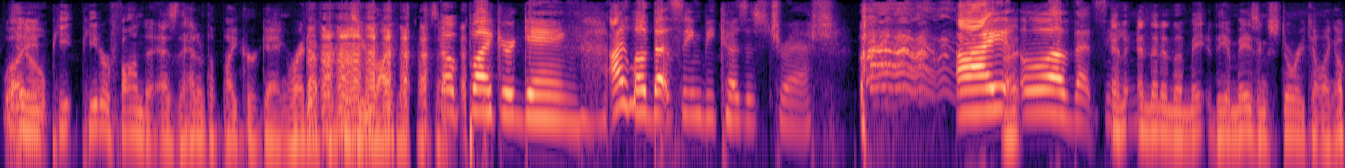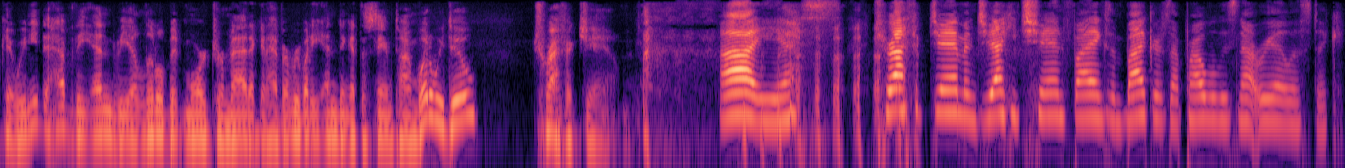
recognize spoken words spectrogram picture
Well, You I mean, Pe- Peter Fonda as the head of the biker gang right after Easy Rider comes out. the biker gang. I love that scene because it's trash. I Uh, love that scene. And and then in the ma- the amazing storytelling, okay, we need to have the end be a little bit more dramatic and have everybody ending at the same time. What do we do? Traffic jam. ah, yes. Traffic jam and Jackie Chan fighting some bikers that probably is not realistic.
